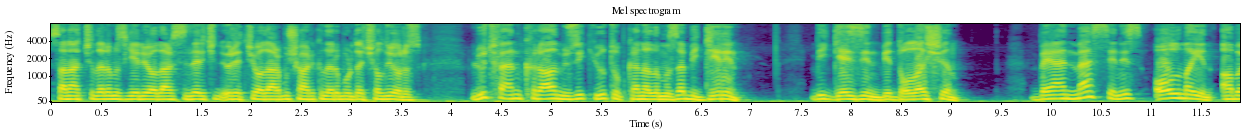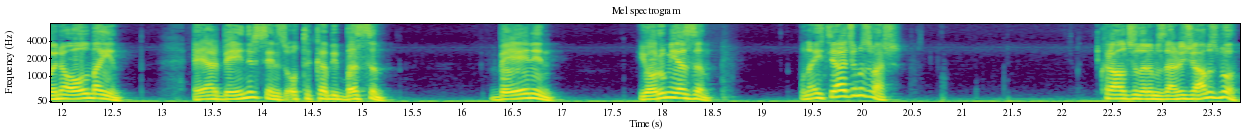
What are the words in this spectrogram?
sanatçılarımız geliyorlar. Sizler için üretiyorlar. Bu şarkıları burada çalıyoruz. Lütfen Kral Müzik YouTube kanalımıza bir girin. Bir gezin, bir dolaşın. Beğenmezseniz olmayın, abone olmayın. Eğer beğenirseniz o tıka bir basın. Beğenin. Yorum yazın. Buna ihtiyacımız var. Kralcılarımızdan ricamız bu.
